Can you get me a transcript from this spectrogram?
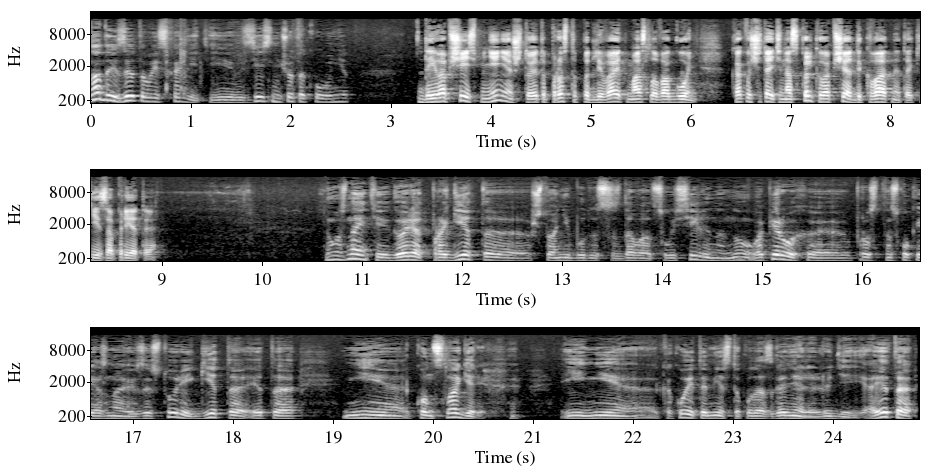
надо из этого исходить. И здесь ничего такого нет. Да и вообще есть мнение, что это просто подливает масло в огонь. Как вы считаете, насколько вообще адекватны такие запреты? Ну, вы знаете, говорят про гетто, что они будут создаваться усиленно. Ну, во-первых, э, просто, насколько я знаю из истории, гетто – это не концлагерь и не какое-то место, куда сгоняли людей, а это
